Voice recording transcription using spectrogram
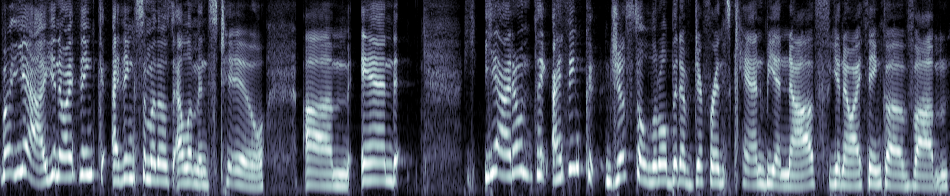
But yeah, you know, I think I think some of those elements too. Um, and yeah, I don't think I think just a little bit of difference can be enough. You know, I think of um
